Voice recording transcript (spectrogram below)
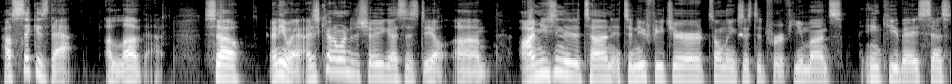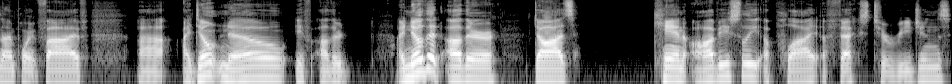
How sick is that? I love that. So anyway, I just kind of wanted to show you guys this deal. Um, I'm using it a ton. It's a new feature. It's only existed for a few months in Cubase since 9.5. Uh, I don't know if other, I know that other DAWs can obviously apply effects to regions.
